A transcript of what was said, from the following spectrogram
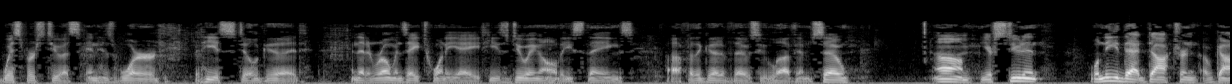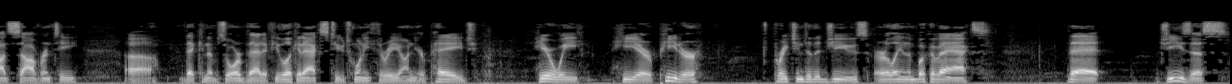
whispers to us in his word that he is still good and that in Romans 8:28 he's doing all these things uh, for the good of those who love him. So um, your student will need that doctrine of God's sovereignty uh, that can absorb that. If you look at Acts 2:23 on your page, here we hear Peter preaching to the Jews early in the book of Acts that Jesus,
